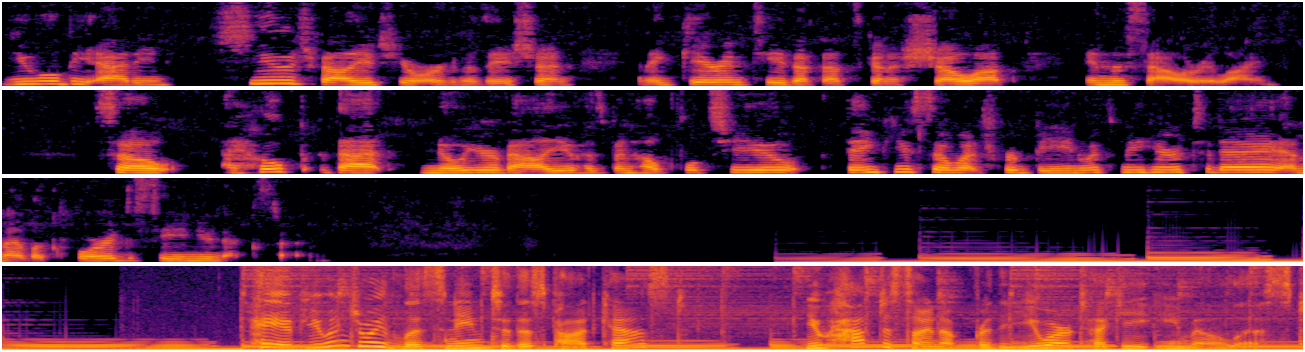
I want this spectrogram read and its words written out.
you will be adding huge value to your organization. And I guarantee that that's going to show up in the salary line. So I hope that Know Your Value has been helpful to you. Thank you so much for being with me here today, and I look forward to seeing you next time. Hey, if you enjoyed listening to this podcast, you have to sign up for the You Are Techy email list.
